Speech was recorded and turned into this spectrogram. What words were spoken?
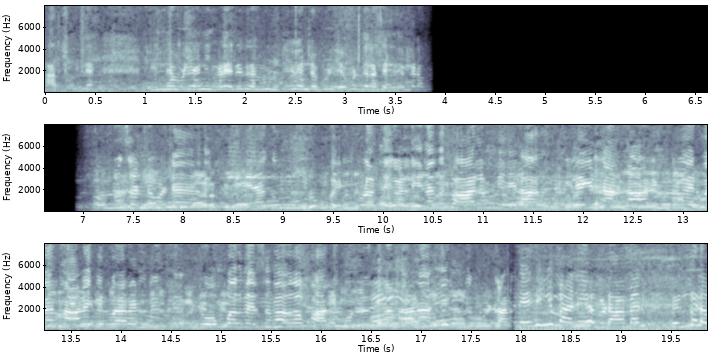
பார்க்கல இந்த பிள்ளைய நீங்கள் எதிர்க்க முடியும். எந்த பிள்ளைய விடுதலை செய்து ஒன்று சென்று விட்டது எனக்கு மூன்று பெண் குழந்தைகள் எனது காலம் வேளாண் நிலையில் நான் நாடு இன்று வருவார் நாளை வருவார் என்று இன்று ஒன்பது வருஷமாக பார்த்து கொண்டிருக்கிறேன் ஆனால் எனக்கு எதையும் அழிய விடாமல் எங்களை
